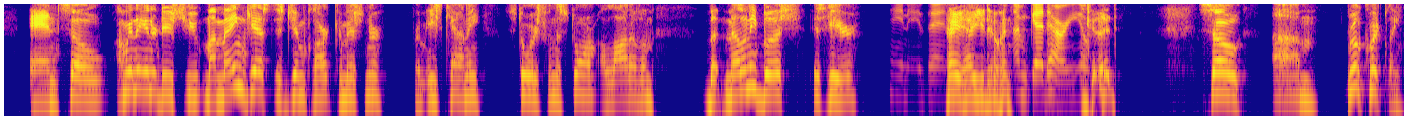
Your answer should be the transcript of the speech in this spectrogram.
and so I'm gonna introduce you. My main guest is Jim Clark, Commissioner from East County. Stories from the storm, a lot of them. But Melanie Bush is here. Hey Nathan. Hey, how you doing? I'm good. How are you? Good. So, um, real quickly,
